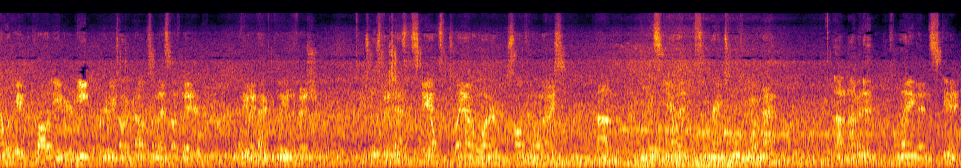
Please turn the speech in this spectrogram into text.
elevate the quality of your meat. We're going to be talking about some of that stuff later. Anyway, back to cleaning the fish. So this fish has its scales, it's right out of water, salted on ice. Um, you can scale it, it's a great tool for doing that. Um, I'm going to fillet and skin it.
